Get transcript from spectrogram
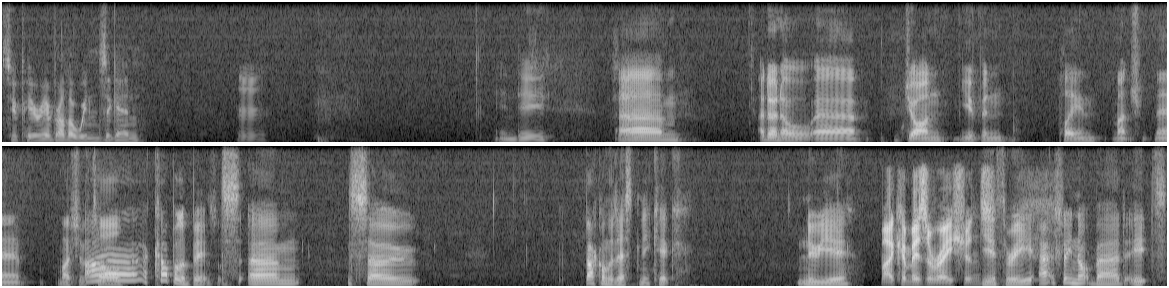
Superior brother wins again. Mm. Indeed. So- Um, I don't know, uh, John. You've been playing much, uh, much of Tall. Uh, a couple of bits. Um, so back on the Destiny kick. New year, My commiserations. year three. Actually, not bad. It's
